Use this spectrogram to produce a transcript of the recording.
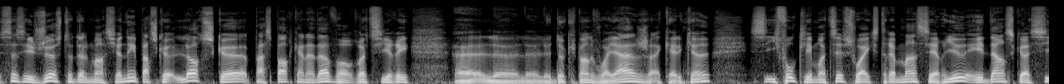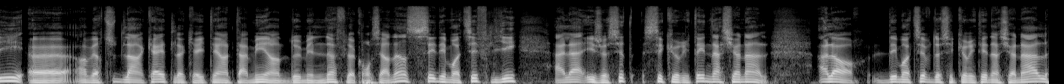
ça, c'est juste de le mentionner parce que lorsque Passeport Canada va retirer euh, le, document de voyage à quelqu'un, il faut que les motifs soient extrêmement sérieux. Et dans ce cas-ci, euh, en vertu de l'enquête qui a été entamée en 2009 le concernant, c'est des motifs liés à la, et je cite, sécurité nationale. Alors, des motifs de sécurité nationale,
